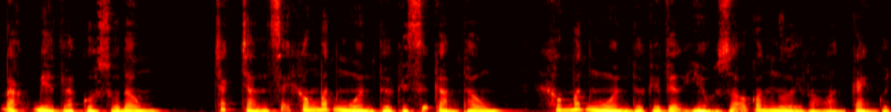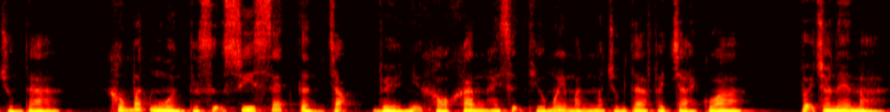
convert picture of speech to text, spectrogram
đặc biệt là của số đông, chắc chắn sẽ không bắt nguồn từ cái sự cảm thông, không bắt nguồn từ cái việc hiểu rõ con người và hoàn cảnh của chúng ta, không bắt nguồn từ sự suy xét cẩn trọng về những khó khăn hay sự thiếu may mắn mà chúng ta phải trải qua. Vậy cho nên mà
